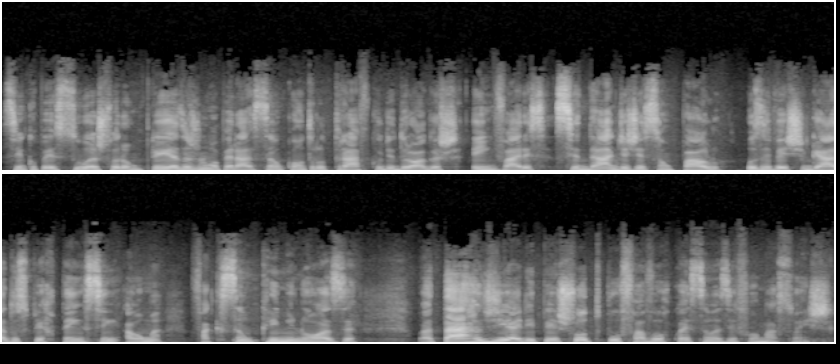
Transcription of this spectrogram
Cinco pessoas foram presas numa operação contra o tráfico de drogas em várias cidades de São Paulo. Os investigados pertencem a uma facção criminosa. Boa tarde, Ari Peixoto. Por favor, quais são as informações?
